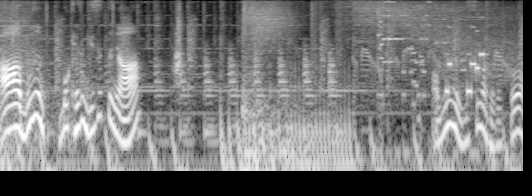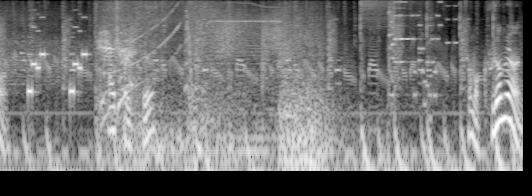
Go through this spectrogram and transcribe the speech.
아, 무슨, 뭐 계속 미스 뜨냐? 아, 무슨 미스만 계속 떠. 하이퍼이트. 잠깐만, 그러면,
